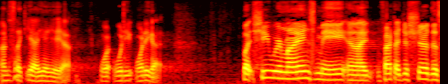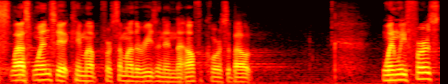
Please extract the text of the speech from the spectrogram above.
I'm just like, "Yeah, yeah, yeah, yeah. What, what do you what do you got?" But she reminds me, and I, in fact, I just shared this last Wednesday. It came up for some other reason in the Alpha course about when we first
